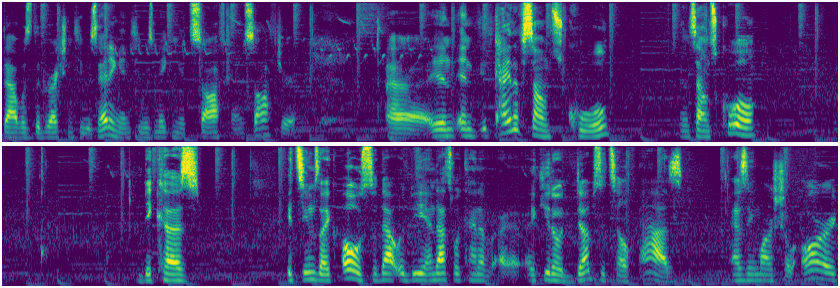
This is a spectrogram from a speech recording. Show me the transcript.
that was the direction he was heading in. He was making it softer and softer, uh, and and it kind of sounds cool. And sounds cool because it seems like oh, so that would be, and that's what kind of uh, Aikido dubs itself as, as a martial art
